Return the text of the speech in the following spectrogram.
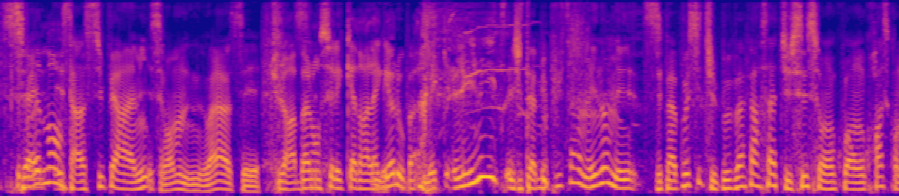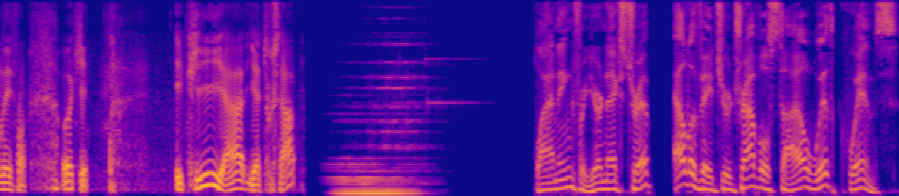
c'est- un- vraiment. c'est un super ami. C'est vraiment, voilà, c'est. Tu leur as balancé les cadres à la gueule ou pas Mais limite, j'étais putain, mais non, mais c'est pas possible. Tu peux pas faire ça. Tu sais sur quoi on croit, ce qu'on défend. Ok. Et puis il y a, y a tout ça. Planning for your next trip? Elevate your travel style with Quince.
